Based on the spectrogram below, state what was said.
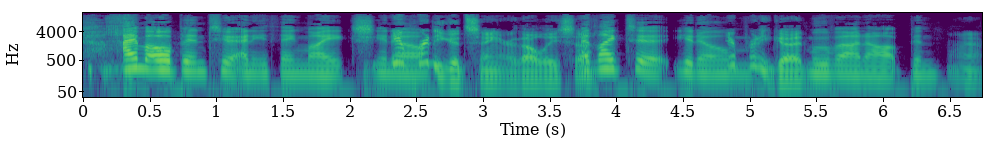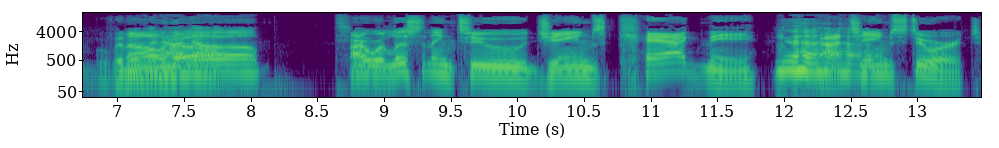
I'm open to anything, Mike. You know, You're a pretty good singer though, Lisa. I'd like to, you know, You're pretty good. Move on up and Yeah, moving, on, up. All right, we're listening to James Cagney, not James Stewart,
